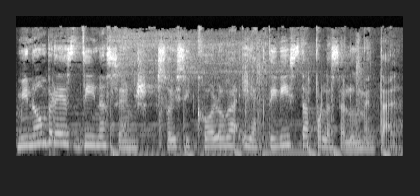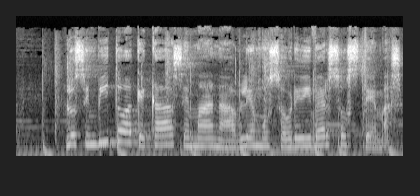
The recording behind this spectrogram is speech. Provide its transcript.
Mi nombre es Dina Semch, soy psicóloga y activista por la salud mental. Los invito a que cada semana hablemos sobre diversos temas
